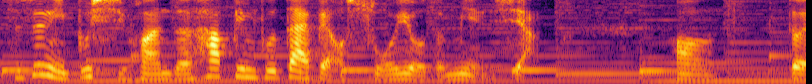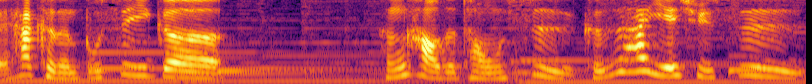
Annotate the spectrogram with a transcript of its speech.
只是你不喜欢的，它并不代表所有的面相。嗯，对，他可能不是一个很好的同事，可是他也许是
